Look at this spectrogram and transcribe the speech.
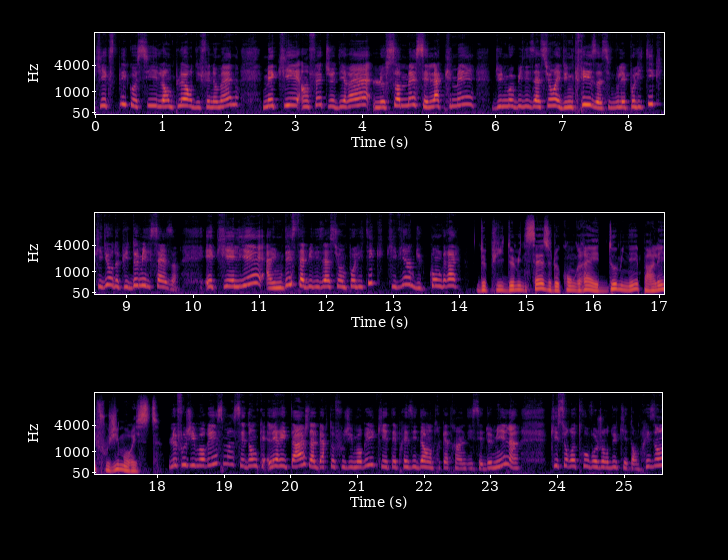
qui explique aussi l'ampleur du phénomène, mais qui est en fait, je dirais, le sommet, c'est l'acmé d'une mobilisation et d'une crise, si vous voulez, politique qui dure depuis 2016 et qui est lié à une déstabilisation politique qui vient du Congrès. Depuis 2016, le Congrès est dominé par les Fujimoristes. Le Fujimorisme, c'est donc l'héritage d'Alberto Fujimori, qui était président entre 90 et 2000, qui se retrouve aujourd'hui, qui est en prison,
